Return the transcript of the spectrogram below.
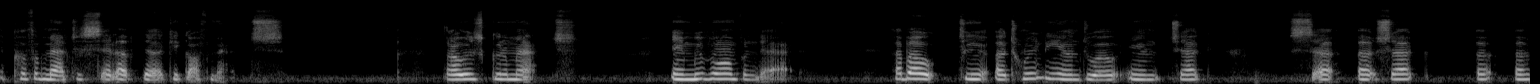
A perfect match to set up the kickoff match. That was good match. And moving on from that, how about T- uh, Tony D'Angelo and Jack, Sa- uh, Shaq, uh, uh,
